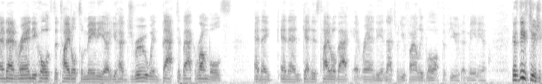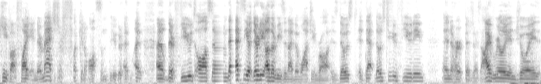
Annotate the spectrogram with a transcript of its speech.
and then Randy holds the title to Mania. You have Drew win back to back Rumbles, and then and then get his title back at Randy, and that's when you finally blow off the feud at Mania. Because these two should keep on fighting. Their matches are fucking awesome, dude. I, I, I, their feud's awesome. That's the they're the other reason I've been watching Raw is those that those two feuding and the Hurt Business. I really enjoy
